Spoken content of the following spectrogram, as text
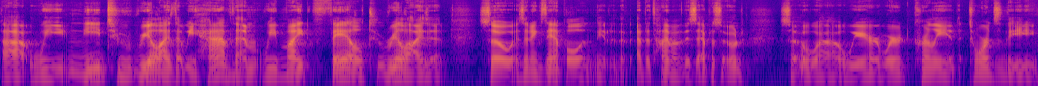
uh, we need to realize that we have them, we might fail to realize it. So, as an example, you know, at the time of this episode, so uh, we're we're currently towards the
